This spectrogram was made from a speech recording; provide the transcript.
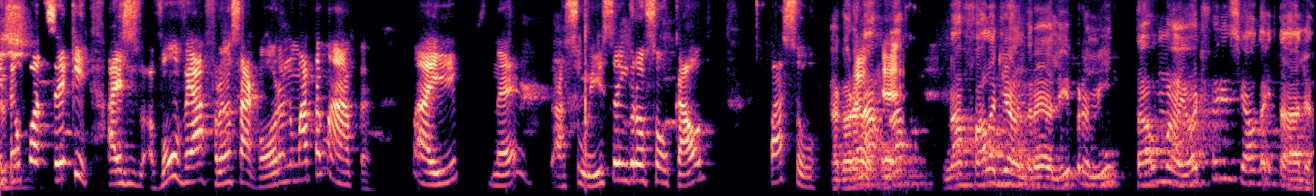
Então pode ser que. Aí vão ver a França agora no mata-mata. Aí, né, a Suíça engrossou o caldo passou. Agora, na, é... na, na, fala de André ali, para mim, tá o maior diferencial da Itália,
